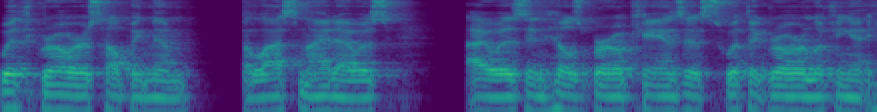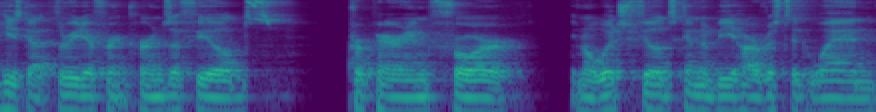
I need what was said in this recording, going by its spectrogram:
with growers, helping them. Uh, last night I was I was in Hillsboro, Kansas, with a grower looking at. He's got three different Kernza fields, preparing for you know which field's going to be harvested when.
